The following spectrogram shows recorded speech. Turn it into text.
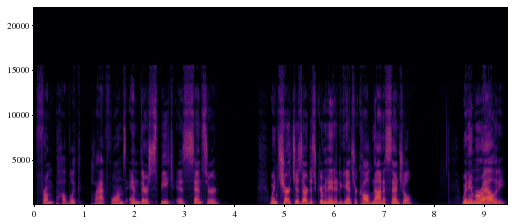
from public platforms and their speech is censored, when churches are discriminated against or called non essential, when immorality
